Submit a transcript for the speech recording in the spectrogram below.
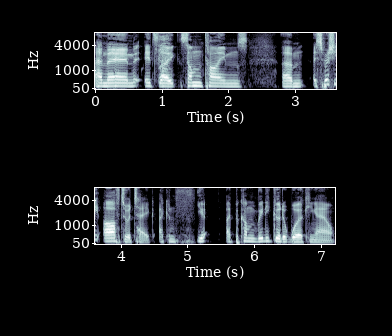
And then it's like sometimes, um, especially after a take, I can f- you, I've become really good at working out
